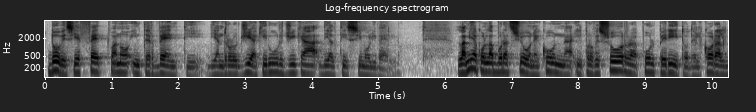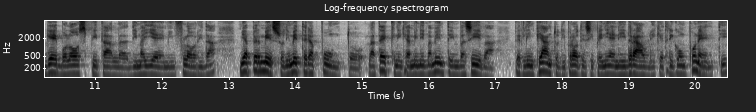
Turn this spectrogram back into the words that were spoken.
dove si effettuano interventi di andrologia chirurgica di altissimo livello. La mia collaborazione con il professor Paul Perito del Coral Gable Hospital di Miami in Florida mi ha permesso di mettere a punto la tecnica minimamente invasiva per l'impianto di protesi peniene idrauliche tricomponenti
